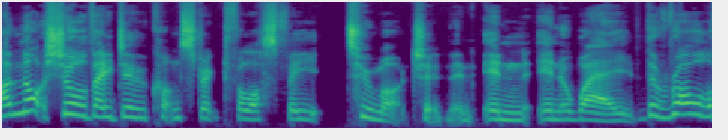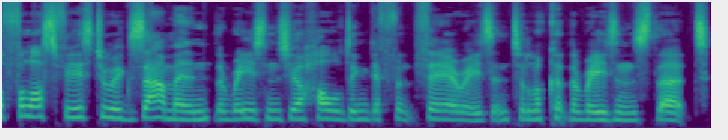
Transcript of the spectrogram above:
I'm not sure they do constrict philosophy too much in, in, in a way. The role of philosophy is to examine the reasons you're holding different theories and to look at the reasons that,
